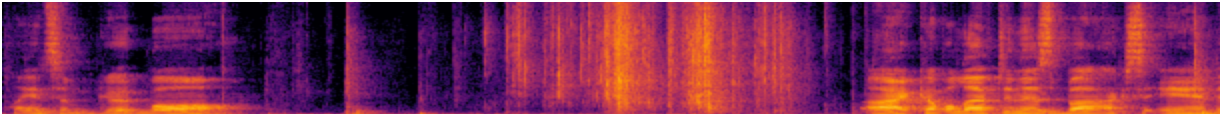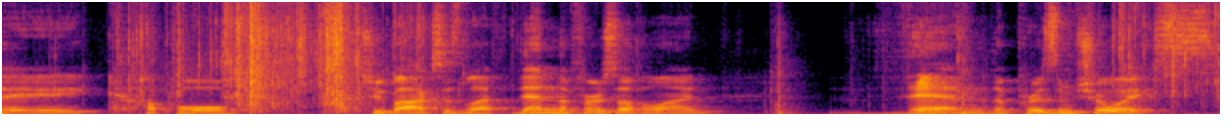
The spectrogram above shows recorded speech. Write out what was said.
Playing some good ball. All right, couple left in this box and a couple, two boxes left. Then the first off the line, then the Prizm Choice.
